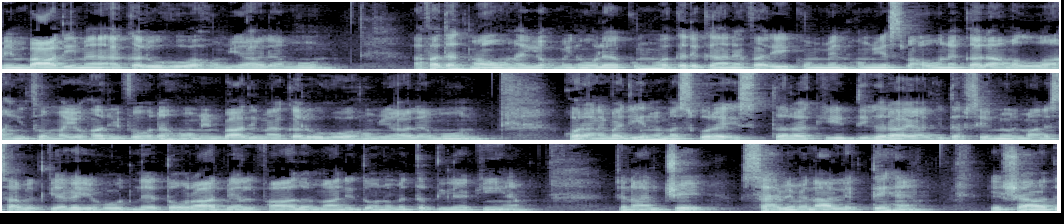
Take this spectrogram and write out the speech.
मिन बादि मा अकलूहु व हुम यालमून अफ़तत माऊन युमिनकुम वक़द कान फ़रीक़ुम मिनहुम यसमाऊन कलाम अल्लाह थुम्म युहर्रिफूनहु मिन बादि मा قرآن مجید میں مذکورہ اس طرح کی دیگر آیات کی تفسیر میں علماء نے ثابت کیا کہ یہود نے تورات میں الفاظ اور معنی دونوں میں تبدیلیاں کی ہیں۔ چنانچہ صاحب منار لکھتے ہیں کہ ارشاد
